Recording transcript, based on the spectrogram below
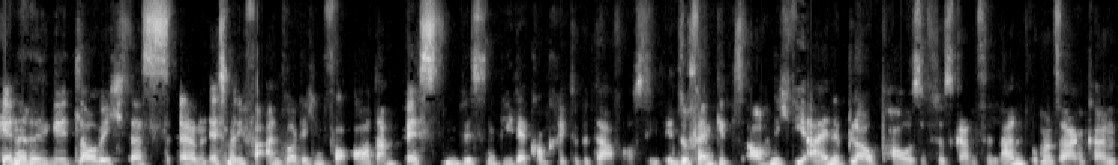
Generell gilt, glaube ich, dass ähm, erstmal die Verantwortlichen vor Ort am besten wissen, wie der konkrete Bedarf aussieht. Insofern gibt es auch nicht die eine Blaupause fürs ganze Land, wo man sagen kann,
